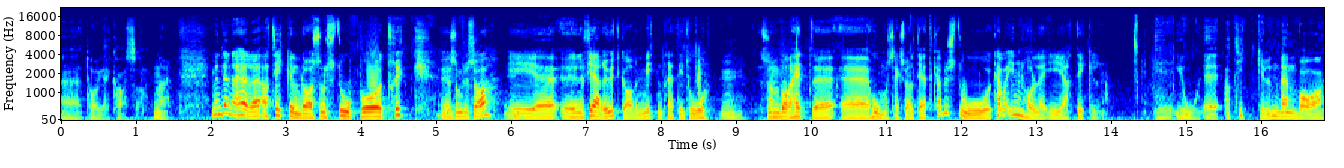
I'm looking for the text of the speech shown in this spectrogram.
eh, Torgeir Kasa. Nei. Men denne her artikkelen da, som sto på trykk, eh, som du sa, mm. i eh, den fjerde utgaven 1932, mm. som bare heter eh, 'Homoseksualitet', hva, sto, hva var innholdet i artikkelen? Eh, jo, eh, artikkelen den var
